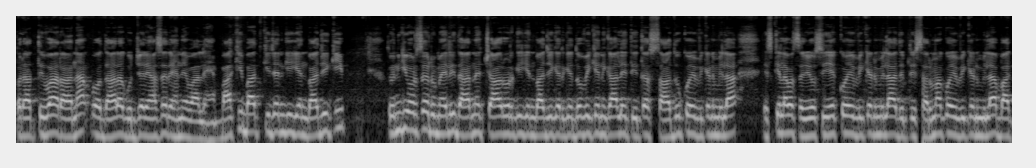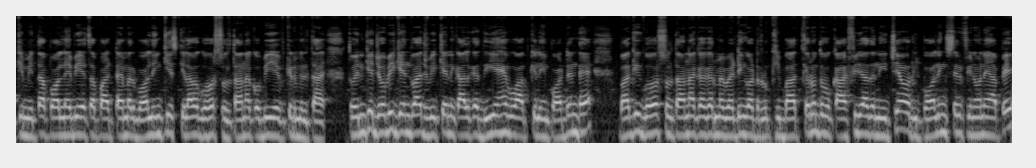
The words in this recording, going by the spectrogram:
प्रतिभा राणा और दारा गुज्जर यहाँ से रहने वाले हैं। बाकी बात की जन की गेंदबाजी की तो इनकी ओर से रुमेली दार ने चार ओवर की गेंदबाजी करके दो विकेट निकाले। तीता साधु को एक विकेट मिला। इसके अलावा सरयोसी एक को एक विकेट मिला। दीप्ति शर्मा को एक विकेट मिला। बाकी मीता पॉल ने भी ऐसा पार्ट टाइमर बॉलिंग की। इसके अलावा गोहर सुल्ताना को भी एक विकेट मिलता है। तो इनके जो भी गेंदबाज विकेट निकाल कर दिए हैं, वो आपके लिए इंपॉर्टेंट है। बाकी गोहर सुल्ताना का अगर मैं बैटिंग ऑर्डर की बात करूँ तो वो काफ़ी ज़्यादा नीचे और बॉलिंग सिर्फ़ इन्होंने यहाँ पे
